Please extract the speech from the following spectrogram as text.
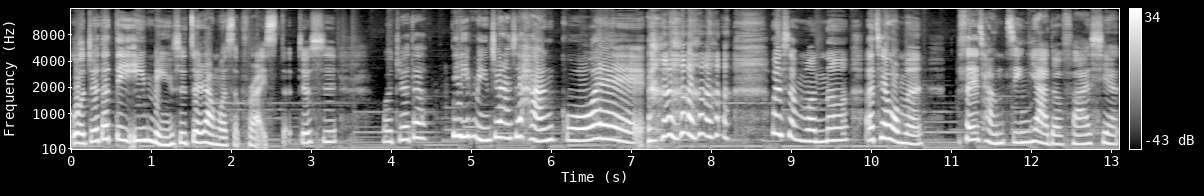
我觉得第一名是最让我 surprise 的，就是我觉得。第一名居然是韩国哎，为什么呢？而且我们非常惊讶的发现，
